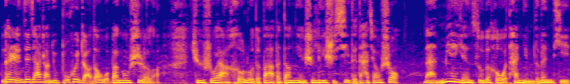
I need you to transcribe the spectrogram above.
那人家家长就不会找到我办公室了。据说呀，何洛的爸爸当年是历史系的大教授。”满面严肃的和我谈你们的问题，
